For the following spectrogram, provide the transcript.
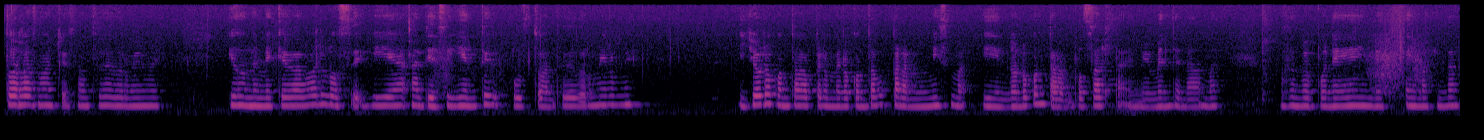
todas las noches antes de dormirme. Y donde me quedaba lo seguía al día siguiente, justo antes de dormirme. Y yo lo contaba, pero me lo contaba para mí misma. Y no lo contaba en voz alta, en mi mente nada más. O sea, me ima- a imaginar.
